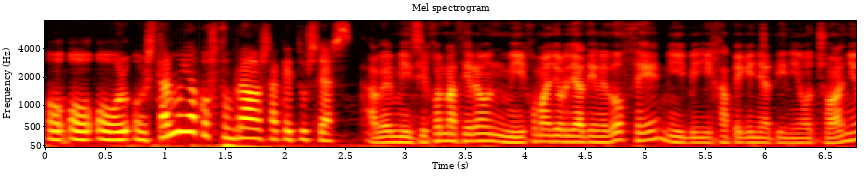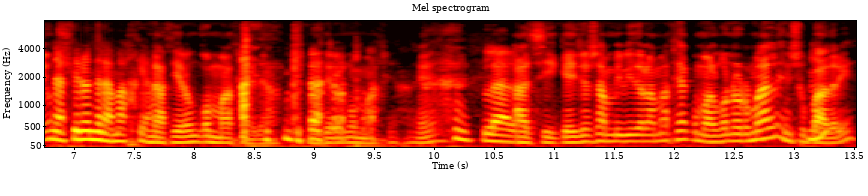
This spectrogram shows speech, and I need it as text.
O, o, están muy acostumbrados a que tú seas. A ver, mis hijos nacieron, mi hijo mayor ya tiene 12, mi, hija pequeña tiene 8 años. Nacieron de la magia. Nacieron con magia ya. Nacieron con magia. ¿eh? Así que ellos han vivido la magia como algo normal en su padre.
